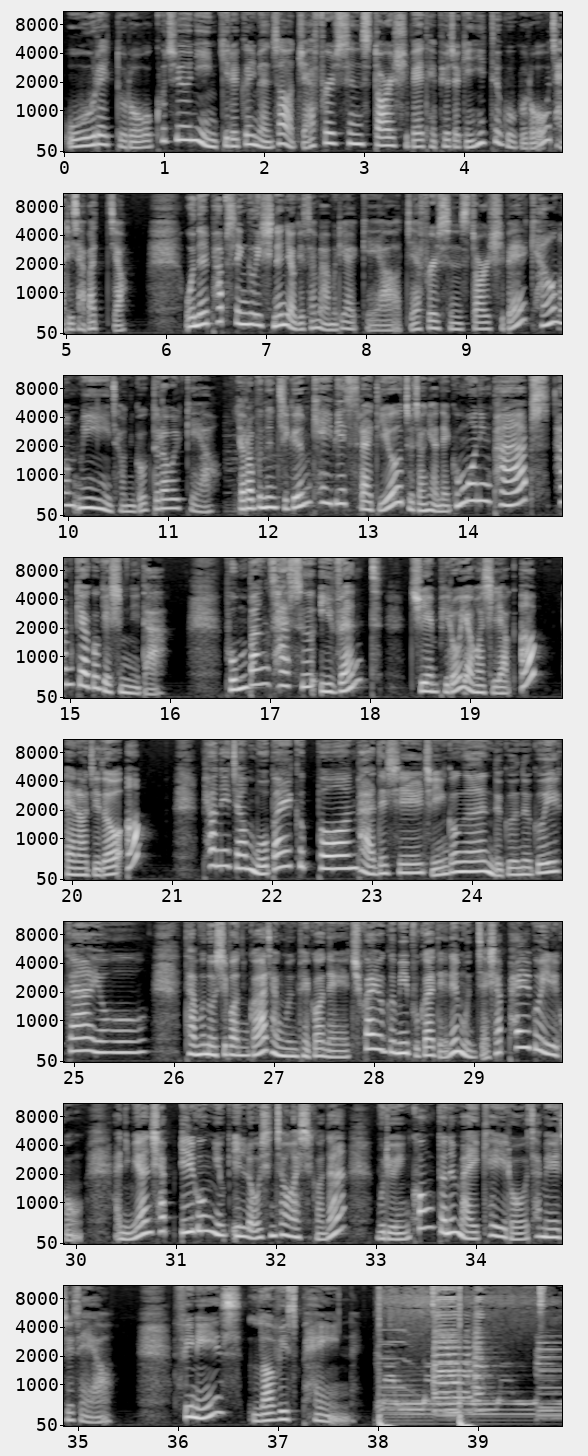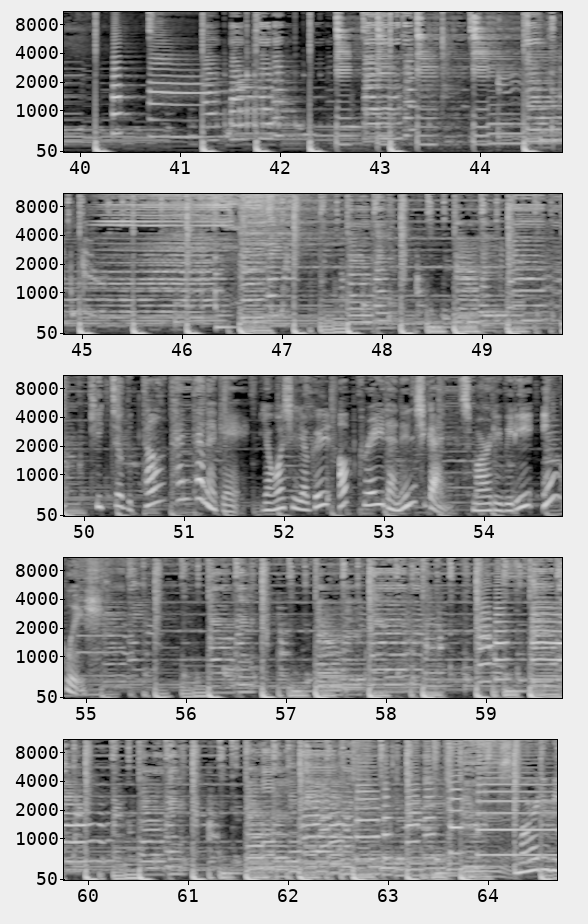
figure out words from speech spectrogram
오래도록 꾸준히 인기를 끌면서 Jefferson Starship의 대표적인 히트곡으로 자리 잡았죠. 오늘 Pops English는 여기서 마무리할게요. Jefferson Starship의 Count on Me 전곡 들어볼게요. 여러분은 지금 KBS 라디오 조정현의 Good Morning Pops 함께하고 계십니다. 본방 사수 이벤트 GMP로 영어 실력 up, 에너지도 up, 편의점 모바일 쿠폰 받으실 주인공은 누구누구일까요? 담은 50원과 장문 100원에 추가 요금이 부과되는 문자샵 8910 아니면 샵 1061로 신청하시거나 무료인 콩 또는 마이케이로 참여해 주세요. Finneys Love is Pain 기초부터 탄탄하게 영어 실력을 업그레이드하는 시간 Smarty Weedy English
